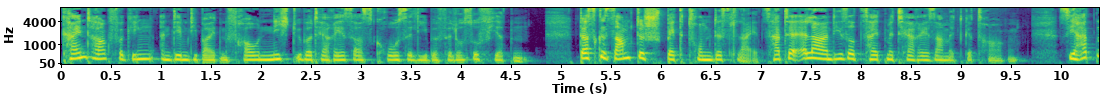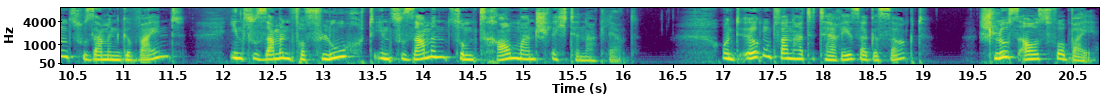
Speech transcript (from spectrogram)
Kein Tag verging, an dem die beiden Frauen nicht über Theresas große Liebe philosophierten. Das gesamte Spektrum des Leids hatte Ella in dieser Zeit mit Theresa mitgetragen. Sie hatten zusammen geweint, ihn zusammen verflucht, ihn zusammen zum Traummann schlechthin erklärt. Und irgendwann hatte Theresa gesagt, Schluss aus vorbei.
